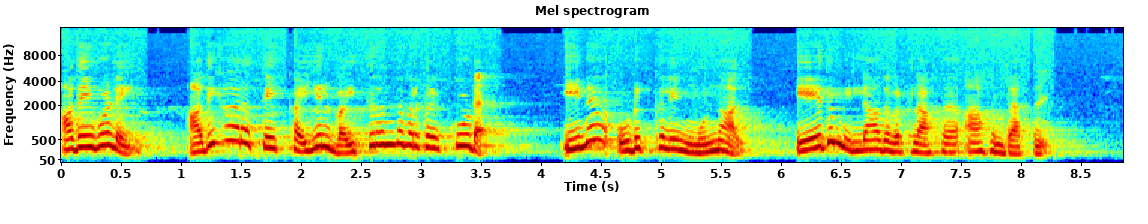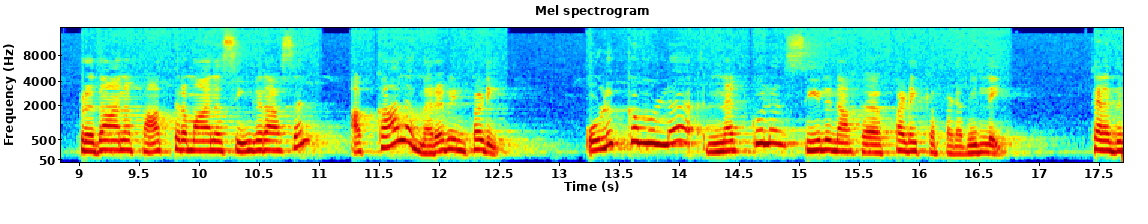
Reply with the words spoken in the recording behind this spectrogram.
அதேவேளை அதிகாரத்தை கையில் வைத்திருந்தவர்கள் கூட இன ஒடுக்கலின் முன்னால் ஏதும் இல்லாதவர்களாக ஆகின்றார்கள். பிரதான பாத்திரமான சிங்கராசன் அக்கால மரபின்படி ஒழுக்கமுள்ள நற்குல சீலனாக படைக்கப்படவில்லை. தனது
